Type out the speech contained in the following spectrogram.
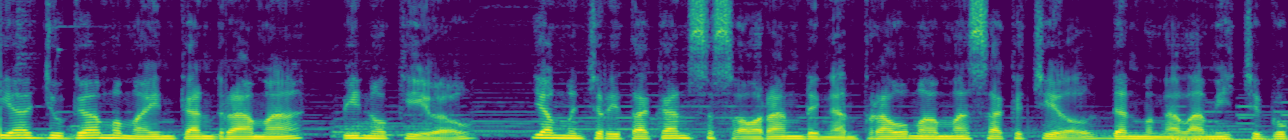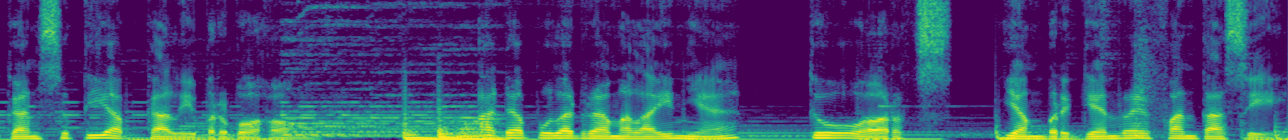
Ia juga memainkan drama, Pinocchio, yang menceritakan seseorang dengan trauma masa kecil dan mengalami cegukan setiap kali berbohong. Ada pula drama lainnya, Two Worlds, yang bergenre fantasi,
